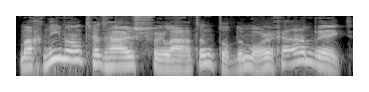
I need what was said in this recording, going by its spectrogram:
mag niemand het huis verlaten tot de morgen aanbreekt.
